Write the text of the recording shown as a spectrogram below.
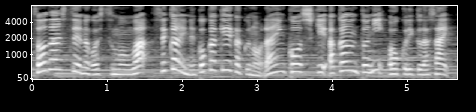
相談室へのご質問は世界猫化計画の LINE 公式アカウントにお送りください。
